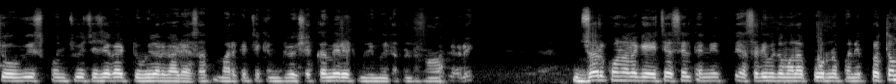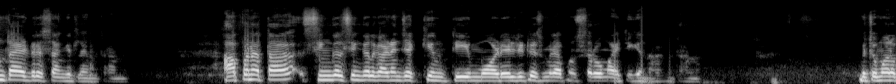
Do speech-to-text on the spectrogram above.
चोवीस पंचवीसच्या ज्या काही टू व्हीलर गाड्या असतात मार्केटच्या किमतीपेक्षा कमी रेटमध्ये मिळतात मित्रांनो आपल्याकडे. जर कोणाला घ्यायचे असेल त्यांनी त्यासाठी मी तुम्हाला पूर्णपणे प्रथमतः ऍड्रेस सांगितलाय मित्रांनो. आपण आता सिंगल सिंगल गाड्यांच्या किमती मॉडेल डिटेल्समध्ये आपण सर्व माहिती घेणार आहोत मित्रांनो. मी तुम्हाला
